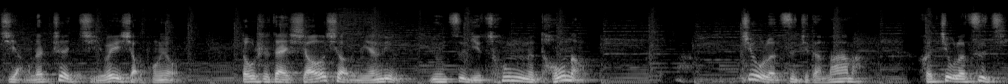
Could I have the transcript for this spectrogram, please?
讲的这几位小朋友，都是在小小的年龄，用自己聪明的头脑，啊，救了自己的妈妈，和救了自己。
